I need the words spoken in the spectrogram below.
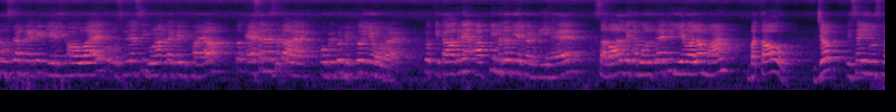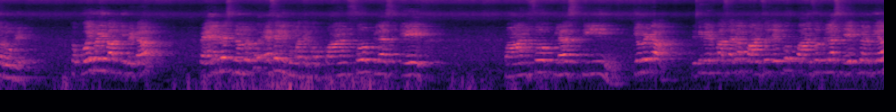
दूसरा ब्रैकेट ये लिखा हुआ है तो उसने ऐसी गुणा करके दिखाया तो ऐसा नज़र आ रहा है, वो बिल्कुल डिप्टो ये हो रहा है। तो किताब ने आपकी मदद ये कर दी है। सवाल देकर बोलता है कि ये वाला मान बताओ, जब इसे यूज़ करोगे। तो कोई बड़ी बात नहीं बेटा। पहले मैं इस नंबर को ऐसे लिखूँगा, देखो 500 प्लस एक 500 प्लस तीन। क्यों बेटा? क्योंकि मेरे पास आ गया 501 को 500 प्लस एक कर दिया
